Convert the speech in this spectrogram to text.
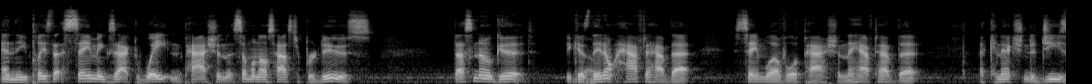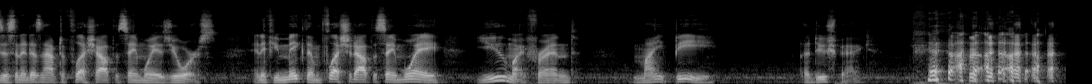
and then you place that same exact weight and passion that someone else has to produce, that's no good because Yeah. they don't have to have that same level of passion. They have to have that a connection to Jesus and it doesn't have to flesh out the same way as yours. And if you make them flesh it out the same way, you, my friend, might be a douchebag.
